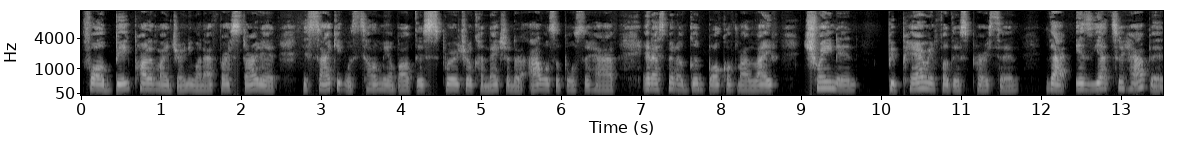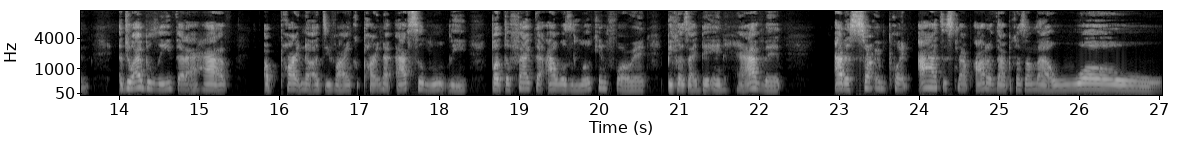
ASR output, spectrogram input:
For a big part of my journey, when I first started, the psychic was telling me about this spiritual connection that I was supposed to have. And I spent a good bulk of my life training, preparing for this person that is yet to happen. Do I believe that I have a partner, a divine partner? Absolutely. But the fact that I was looking for it because I didn't have it at a certain point, I had to snap out of that because I'm like, whoa,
